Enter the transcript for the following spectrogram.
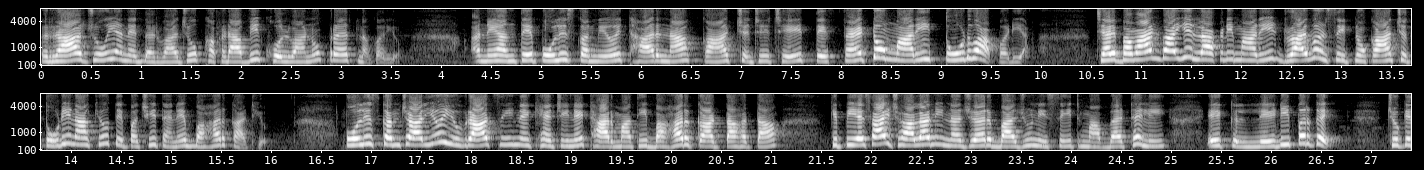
રાહ જોઈ અને દરવાજો ખખડાવી ખોલવાનો પ્રયત્ન કર્યો. અને અંતે પોલીસ કર્મીઓએ થારના કાચ જે છે તે ફેંટો મારી તોડવા પડ્યા. જ્યારે ભવાનભાઈએ લાકડી મારી ડ્રાઈવર સીટનો કાચ તોડી નાખ્યો, તે પછી તેને બહાર કાઢ્યો. પોલીસ કર્મચારીઓ યુવરાજસિંહને ખેંચીને ઠારમાંથી બહાર કાઢતા હતા કે પીએસઆઈ ઝાલાની નજર બાજુની સીટમાં બેઠેલી એક લેડી પર ગઈ. જોકે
